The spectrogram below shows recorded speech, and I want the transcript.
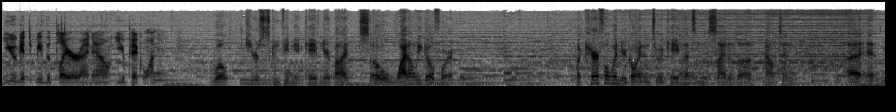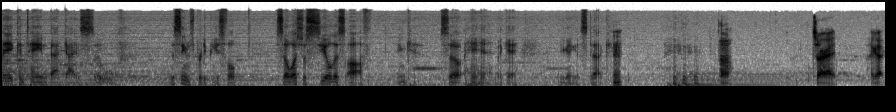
you get to be the player right now. You pick one. well, here's this convenient cave nearby, so why don't we go for it? But careful when you're going into a cave that's on the side of a mountain. Uh, it may contain bad guys, so this seems pretty peaceful. So let's just seal this off. In so, okay, you're gonna get stuck. Hmm? Oh, it's all right. I got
